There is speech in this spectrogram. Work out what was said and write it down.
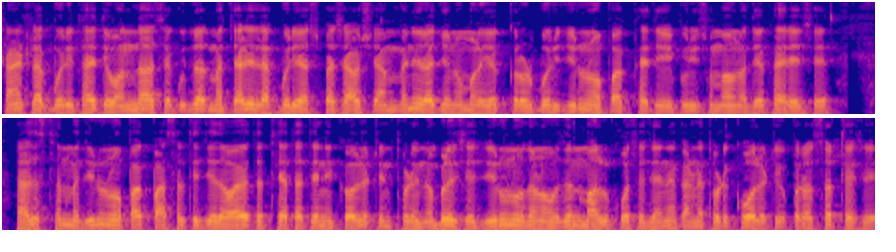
સાઠ લાખ બોરી થાય તેવો અંદાજ છે. ગુજરાતમાં ચાલીસ લાખ બોરી આસપાસ આવશે. આમ બંને રાજ્યોનો મળે એક કરોડ બોરી જીરુનો પાક થાય તેવી પૂરી સંભાવના દેખાઈ રહી છે. રાજસ્થાનમાં જીરુનો પાક પાછળથી જે વાવેતર થયા હતા તેની ક્વોલિટી થોડી નબળી છે. જીરુનો દાણો વજનમાં હલકો છે, જેને કારણે થોડી ક્વોલિટી ઉપર અસર થશે.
